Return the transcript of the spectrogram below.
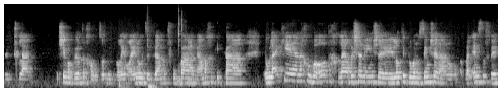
ובכלל, נשים הרבה יותר חרוצות מדברים, ראינו את זה גם בתפוקה, גם בחקיקה, אולי כי אנחנו באות אחרי הרבה שנים שלא טיפלו בנושאים שלנו, אבל אין ספק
